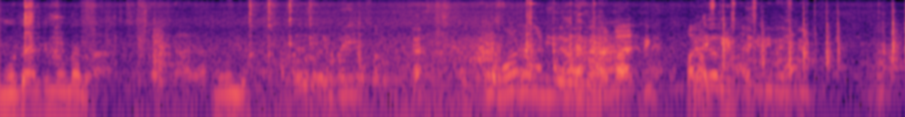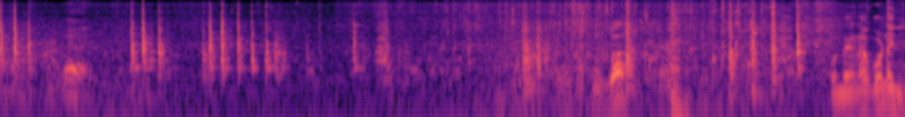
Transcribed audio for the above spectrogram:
ഇങ്ങോട്ട് ആർക്കും വേണ്ടല്ലോ. അതുകൊണ്ട്. പോണ്ടേ പോണ്ടേ ഇനി.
